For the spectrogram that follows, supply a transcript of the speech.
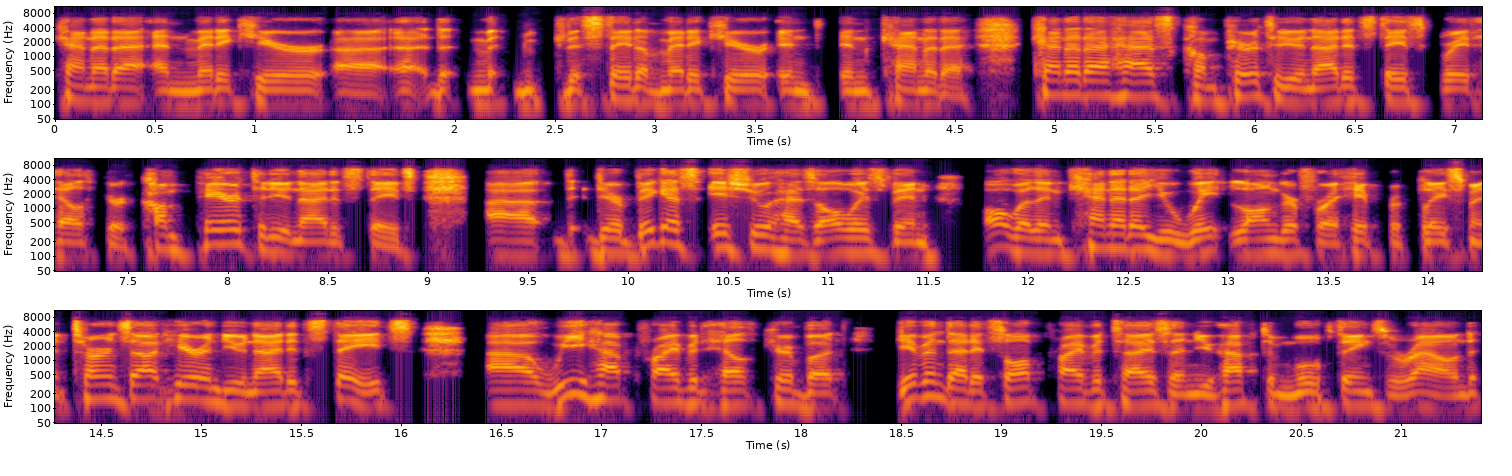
Canada and Medicare, uh, uh the, the state of Medicare in in Canada. Canada has, compared to the United States, great healthcare. Compared to the United States, uh, th- their biggest issue has always been, oh, well, in Canada, you wait longer for a hip replacement. Turns out here in the United States, uh, we have private healthcare, but given that it's all privatized and you have to move things around,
